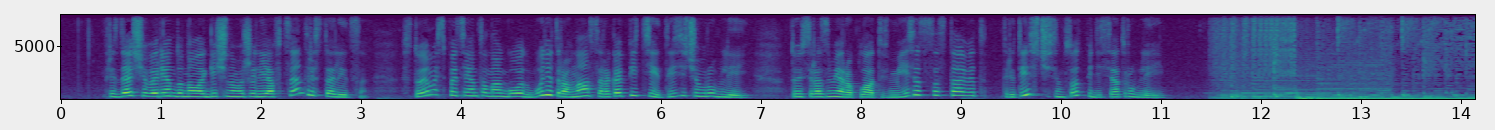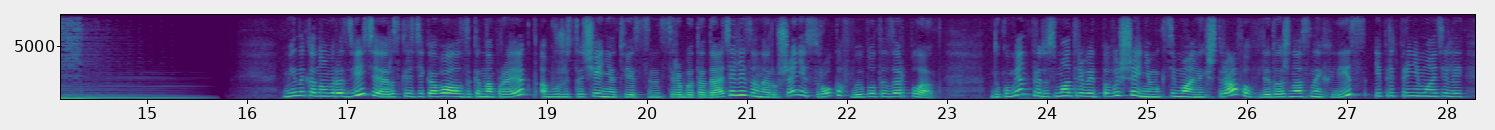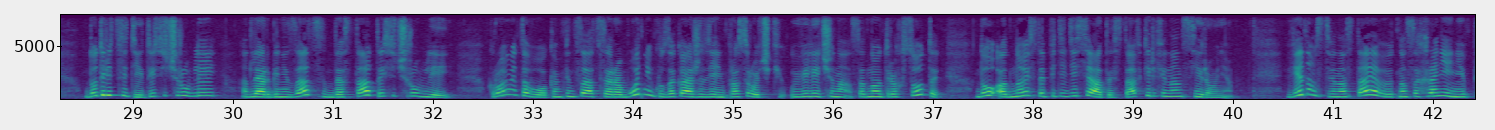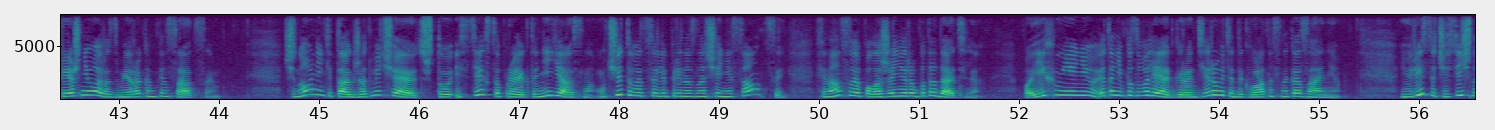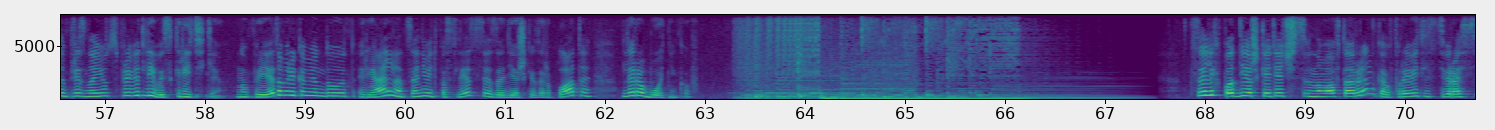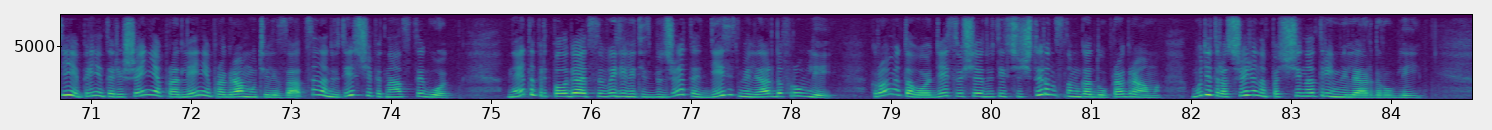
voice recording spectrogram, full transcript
При сдаче в аренду аналогичного жилья в центре столицы стоимость патента на год будет равна 45 тысячам рублей, то есть размер оплаты в месяц составит 3750 рублей. Минэкономразвития раскритиковала законопроект об ужесточении ответственности работодателей за нарушение сроков выплаты зарплат. Документ предусматривает повышение максимальных штрафов для должностных лиц и предпринимателей до 30 тысяч рублей, а для организаций до 100 тысяч рублей. Кроме того, компенсация работнику за каждый день просрочки увеличена с 1,03 до 1,150 ставки рефинансирования. Ведомстве настаивают на сохранении прежнего размера компенсации. Чиновники также отмечают, что из текста проекта неясно, учитывается ли при назначении санкций финансовое положение работодателя. По их мнению, это не позволяет гарантировать адекватность наказания. Юристы частично признают справедливость критики, но при этом рекомендуют реально оценивать последствия задержки зарплаты для работников. В целях поддержки отечественного авторынка в правительстве России принято решение о продлении программы утилизации на 2015 год. На это предполагается выделить из бюджета 10 миллиардов рублей. Кроме того, действующая в 2014 году программа будет расширена почти на 3 миллиарда рублей.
